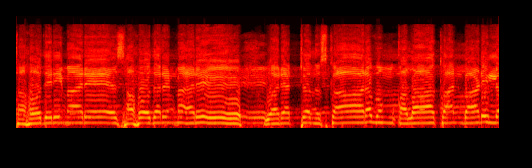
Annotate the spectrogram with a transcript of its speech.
സഹോദരിമാരെ സഹോദരന്മാരെ ഒരറ്റ നിസ്കാരവും കലാക്കാൻ പാടില്ല.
